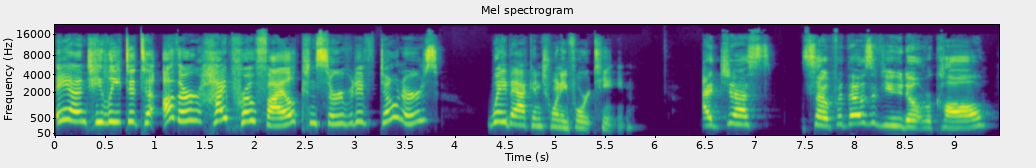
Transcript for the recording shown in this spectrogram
And he leaked it to other high profile conservative donors way back in 2014. I just, so for those of you who don't recall,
